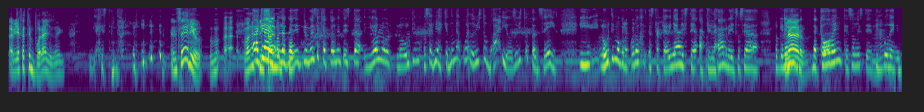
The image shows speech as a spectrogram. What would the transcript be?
a viajes temporales, ¿eh? Viajes temporales. En serio, ah, van Ah, claro, lo que, lo que pasa es que actualmente está, yo lo, lo último, o sea, mira, es que no me acuerdo, he visto varios, he visto hasta el 6, y lo último que recuerdo hasta que había este aquelarres, o sea, lo que le Claro. de Coven, que son este tipo de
